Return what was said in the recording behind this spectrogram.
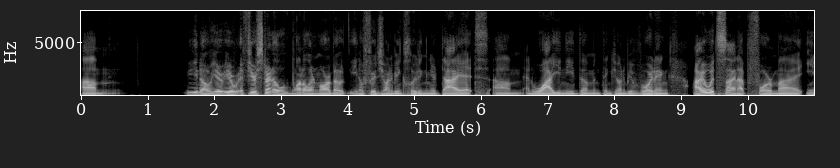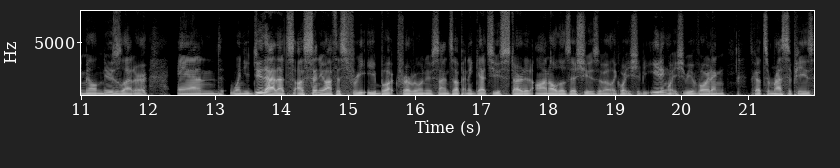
um, you know, you're, you're if you're starting to want to learn more about you know foods you want to be including in your diet um, and why you need them and things you want to be avoiding, I would sign up for my email newsletter. And when you do that, that's I'll send you off this free ebook for everyone who signs up, and it gets you started on all those issues about like what you should be eating, what you should be avoiding. It's got some recipes,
